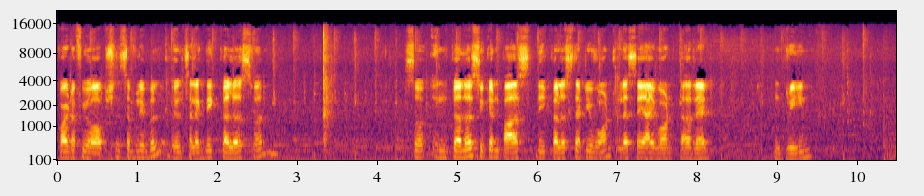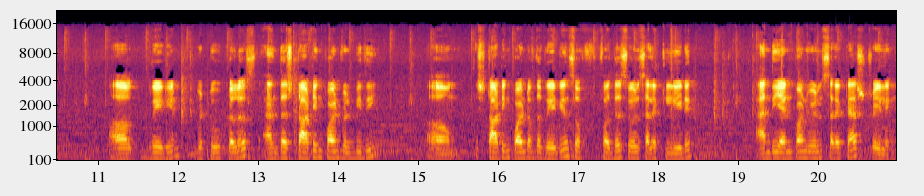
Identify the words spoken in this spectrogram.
quite a few options available. We'll select the colors one. So in colors you can pass the colors that you want. Let's say I want a red green uh, gradient with two colors and the starting point will be the um, starting point of the gradient. So for this we will select leading and the endpoint we will select as trailing.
